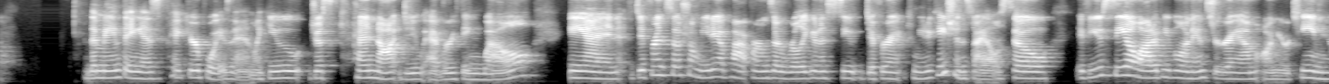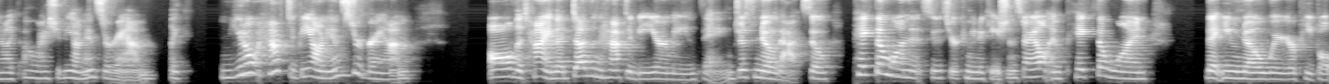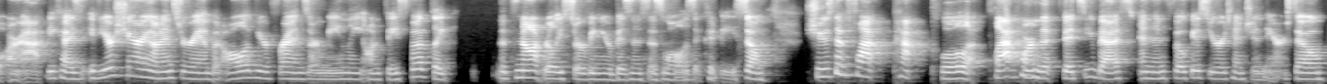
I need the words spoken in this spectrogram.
the main thing is pick your poison. Like you just cannot do everything well. And different social media platforms are really going to suit different communication styles. So if you see a lot of people on Instagram on your team, you're like, oh, I should be on Instagram. Like you don't have to be on Instagram all the time. That doesn't have to be your main thing. Just know that. So pick the one that suits your communication style and pick the one that you know where your people are at. Because if you're sharing on Instagram, but all of your friends are mainly on Facebook, like that's not really serving your business as well as it could be. So choose the flat platform that fits you best and then focus your attention there. So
